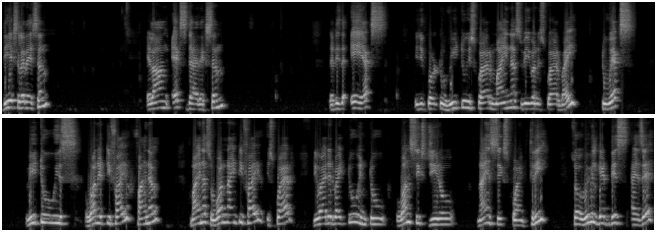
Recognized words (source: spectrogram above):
deceleration along x direction that is the ax is equal to v2 square minus v1 square by 2x v2 is 185 final minus 195 square divided by 2 into 16096.3. So we will get this as a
